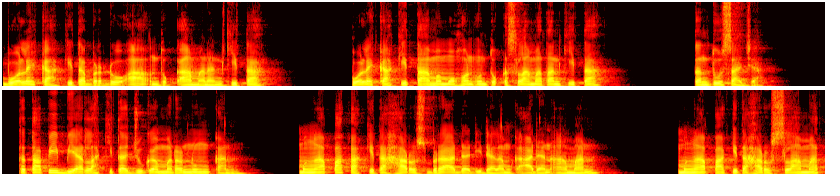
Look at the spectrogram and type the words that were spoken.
Bolehkah kita berdoa untuk keamanan kita? Bolehkah kita memohon untuk keselamatan kita? Tentu saja. Tetapi biarlah kita juga merenungkan, mengapakah kita harus berada di dalam keadaan aman? Mengapa kita harus selamat?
